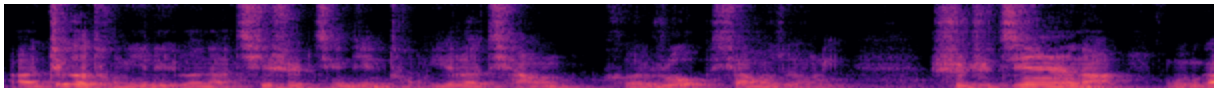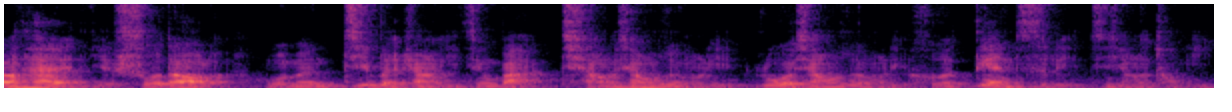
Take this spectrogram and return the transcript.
啊，这个统一理论呢，其实仅仅统一了强和弱相互作用力。时至今日呢，我们刚才也说到了，我们基本上已经把强相互作用力、弱相互作用力和电磁力进行了统一。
